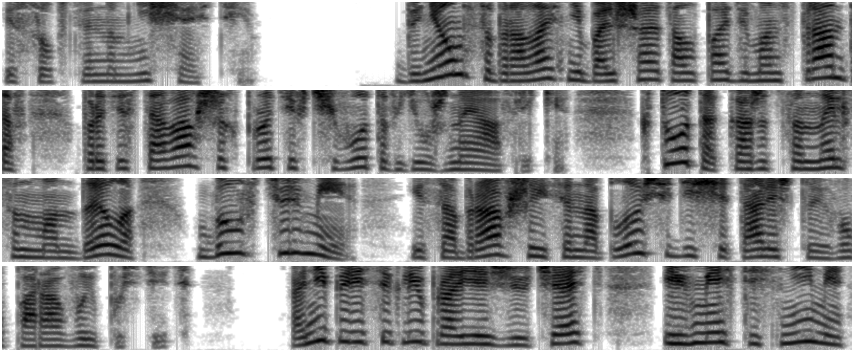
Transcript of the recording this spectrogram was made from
и собственном несчастье. Днем собралась небольшая толпа демонстрантов, протестовавших против чего-то в Южной Африке. Кто-то, кажется, Нельсон Мандела, был в тюрьме, и собравшиеся на площади считали, что его пора выпустить. Они пересекли проезжую часть, и вместе с ними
